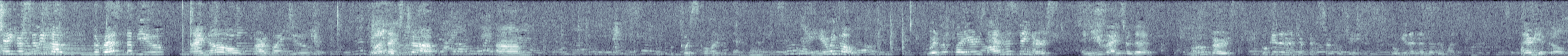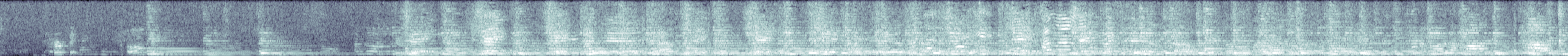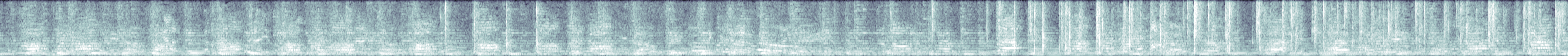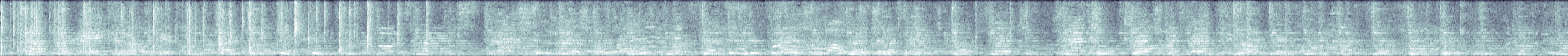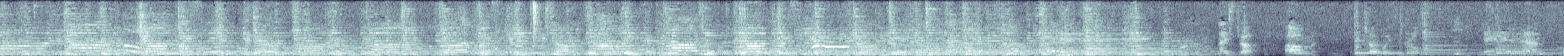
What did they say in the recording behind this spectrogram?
shake our sillies up. The rest of you, I know, are going to do a nice job. Um, what's going Okay, here we go. We're the players and the singers, and you guys are the movers. Go get in a different circle, Jaden. Go get in another one. There you go. Perfect. Okay. Nice job. Um, good job, boys and girls. And...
